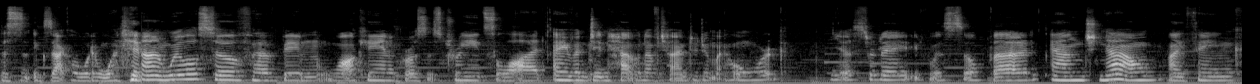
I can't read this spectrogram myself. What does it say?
This is exactly what I wanted. And we also have been walking across the streets a lot. I even didn't have enough time to do my homework yesterday. It was so bad. And now I think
